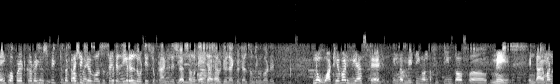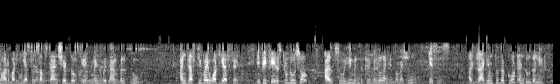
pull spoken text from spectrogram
नहीं कोऑपरेट कर रहे यू स्पीक टू द Abhishek, you have गवर्नमेंट also sent a legal notice to Prime Minister Yes, of Modi. course I Just have. would you like to tell something about it? No, whatever he has said in the meeting on the 15th of uh, May in Diamond Harbour, he has to substantiate those statements with ample proof and justify what he has said. If he fails to do so, I'll sue him in the criminal and defamation cases. I'll drag him to the court and do the needful.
